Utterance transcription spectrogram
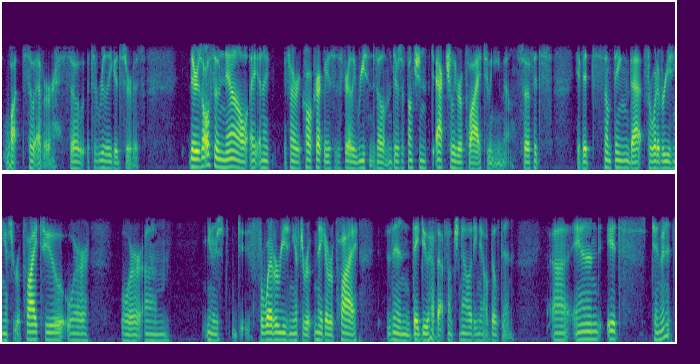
whatsoever. So it's a really good service. There's also now, and I if I recall correctly, this is a fairly recent development. There's a function to actually reply to an email. So if it's if it's something that for whatever reason you have to reply to, or or um, you know just for whatever reason you have to re- make a reply, then they do have that functionality now built in, uh, and it's 10 minutes,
